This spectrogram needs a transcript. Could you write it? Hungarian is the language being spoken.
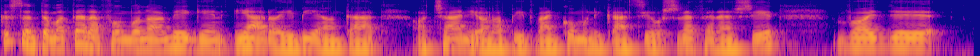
Köszöntöm a telefonvonal végén Járai Biankát, a Csányi Alapítvány kommunikációs referensét, vagy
